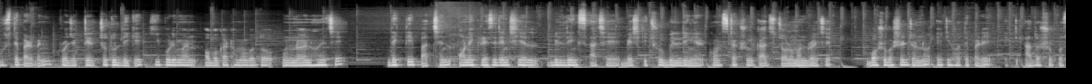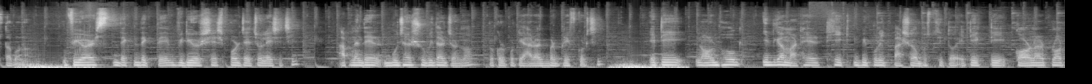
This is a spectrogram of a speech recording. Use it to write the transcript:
বুঝতে পারবেন প্রজেক্টের চতুর্দিকে কি পরিমাণ অবকাঠামোগত উন্নয়ন হয়েছে। দেখতেই পাচ্ছেন অনেক রেসিডেন্সিয়াল বিল্ডিংস আছে, বেশ কিছু বিল্ডিংয়ের কনস্ট্রাকশন কাজ চলমান রয়েছে। বসবাসের জন্য এটি হতে পারে একটি আদর্শ প্রস্তাবনা। ভিউয়ার্স দেখতে দেখতে ভিডিওর শেষ পর্যায়ে চলে এসেছি। আপনাদের বোঝার সুবিধার জন্য প্রকল্পটি আরও একবার ব্রিফ করছি। এটি নলভোগ ঈদগাহ মাঠের ঠিক বিপরীত পাশে অবস্থিত। এটি একটি কর্নার প্লট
